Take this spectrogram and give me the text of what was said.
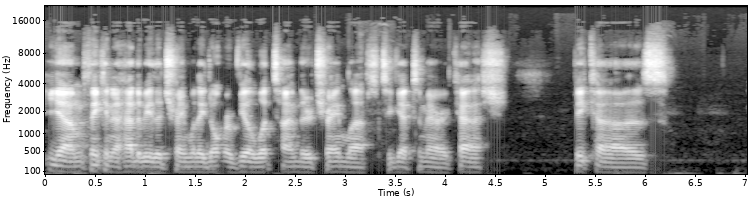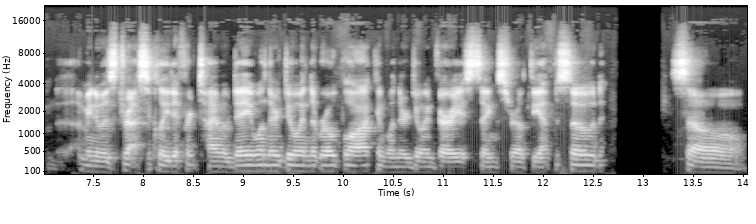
Yeah, I'm thinking it had to be the train when they don't reveal what time their train left to get to Marrakesh, because I mean it was drastically different time of day when they're doing the roadblock and when they're doing various things throughout the episode. So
